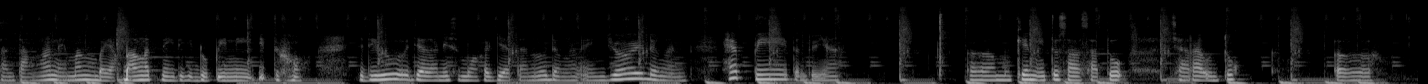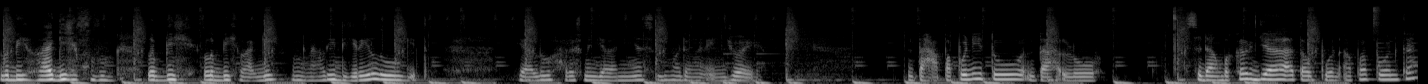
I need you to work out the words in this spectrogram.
tantangan emang banyak banget nih di hidup ini gitu. Jadi lu jalani semua kegiatan lu dengan enjoy dengan happy tentunya. Uh, mungkin itu salah satu cara untuk uh, lebih lagi lebih lebih lagi mengenali diri lu gitu. Ya lu harus menjalaninya semua dengan enjoy. Entah apa pun itu entah lu sedang bekerja ataupun apa pun kan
